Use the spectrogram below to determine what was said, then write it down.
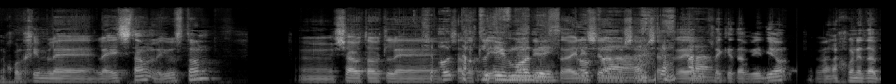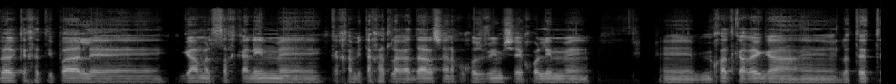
אנחנו הולכים ל-H-טאון, ליוסטון. שאוט אאוט לאיב מודי. הישראלי שלנו שם שאחראי על מחלקת הוידאו. ואנחנו נדבר ככה טיפה על, אה, גם על שחקנים אה, ככה מתחת לרדאר שאנחנו חושבים שיכולים במיוחד כרגע לתת,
